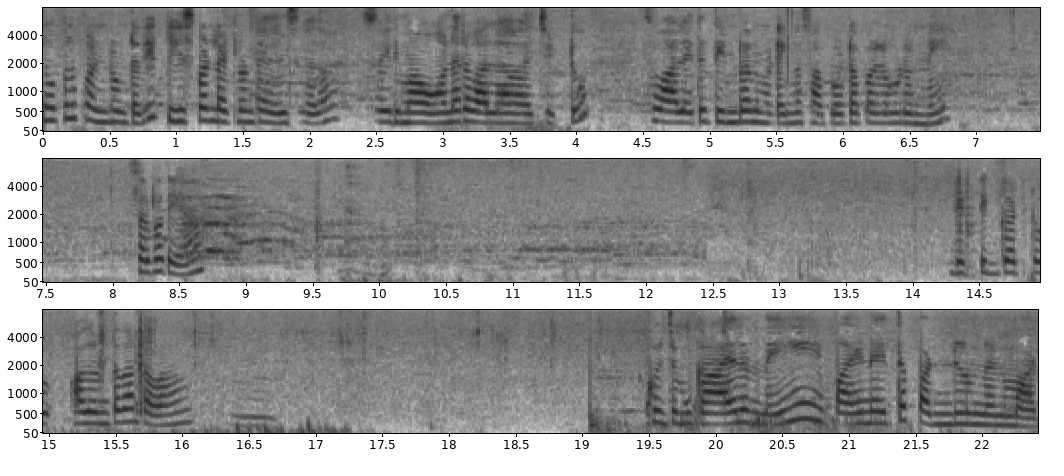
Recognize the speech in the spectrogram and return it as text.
లోపల పండు ఉంటుంది. పీస్ పండ్లు ఎట్లుంటాయో తెలుసు కదా. సో ఇది మా ఓనర్ వాళ్ళ చెట్టు. సో వాళ్ళైతే తింటారు అనమాట ఇంకా సపోటా పళ్ళు కూడా ఉన్నాయి. సరిపోతాయా? గట్టిగట్టు అది ఉంటుందంటావా? కొంచెం కాయలు ఉన్నాయి పైన అయితే పండ్లు ఉన్నాయి అన్నమాట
